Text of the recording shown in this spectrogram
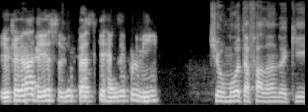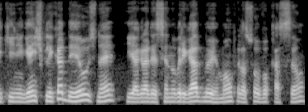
Eu que agradeço, viu? Peço que rezem por mim. Tio Mo está falando aqui que ninguém explica Deus, né? E agradecendo, obrigado, meu irmão, pela sua vocação.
